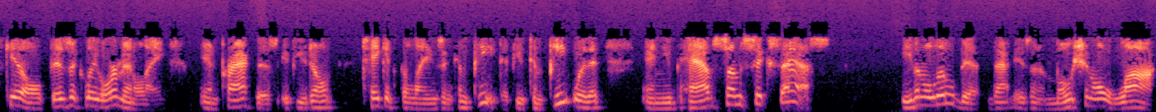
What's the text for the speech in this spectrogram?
skill physically or mentally in practice if you don't take it to the lanes and compete. If you compete with it and you have some success, even a little bit, that is an emotional lock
